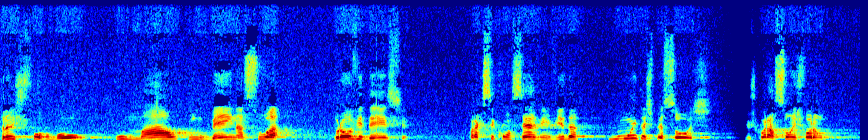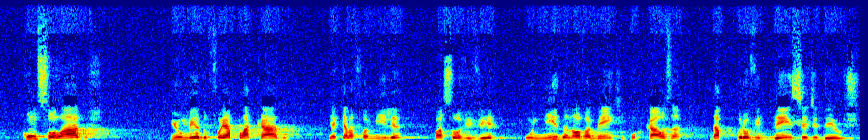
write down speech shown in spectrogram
transformou o mal em bem na sua providência, para que se conserve em vida muitas pessoas. E os corações foram consolados, e o medo foi aplacado, e aquela família passou a viver unida novamente por causa da providência de Deus,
